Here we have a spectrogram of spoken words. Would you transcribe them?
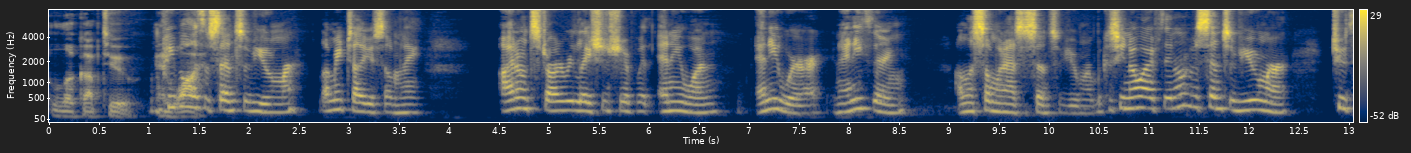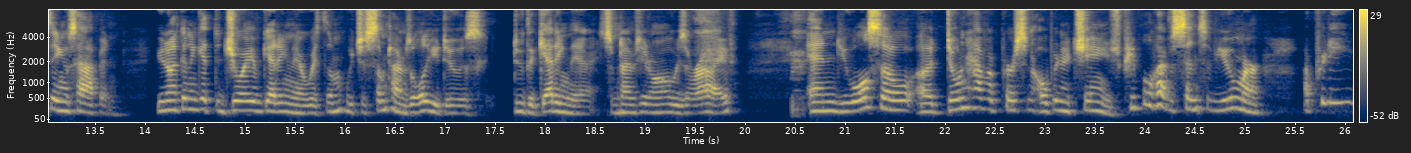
look up to? People why? with a sense of humor. Let me tell you something. I don't start a relationship with anyone, anywhere, in anything, unless someone has a sense of humor. Because you know, if they don't have a sense of humor, two things happen. You're not going to get the joy of getting there with them, which is sometimes all you do is do the getting there. Sometimes you don't always arrive. And you also uh, don't have a person open to change. People who have a sense of humor are pretty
